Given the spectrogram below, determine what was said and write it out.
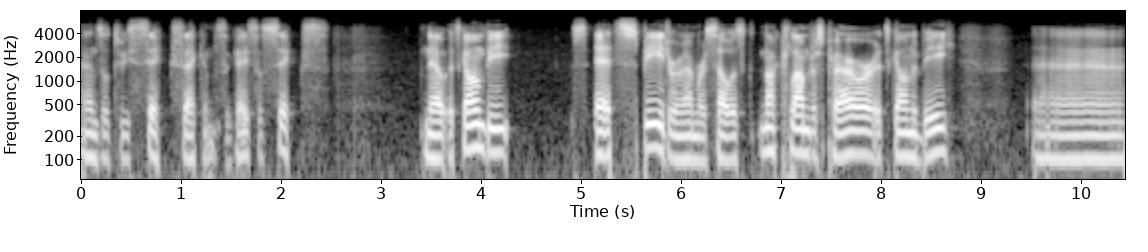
ends up to be 6 seconds. Okay, so 6. Now, it's going to be its speed, remember, so it's not kilometers per hour, it's going to be uh,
